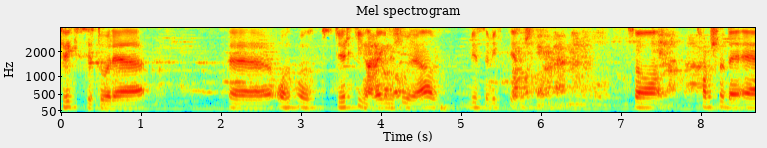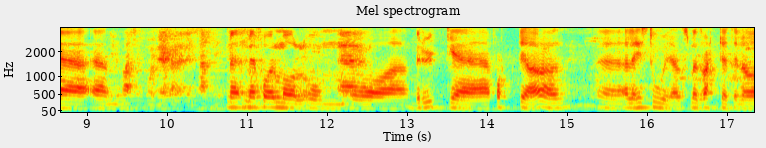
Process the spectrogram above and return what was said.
krigshistorie uh, og, og styrking av egen historie er viser viktig i Russland. Så kanskje det er en med, med formål om å bruke fortida eller historien som et verktøy til å,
